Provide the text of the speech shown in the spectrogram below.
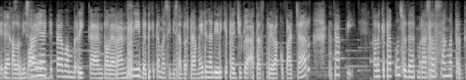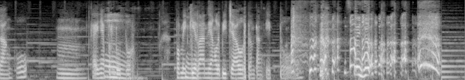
Jadi kalau misalnya point. kita memberikan toleransi, berarti kita masih bisa berdamai dengan diri kita juga atas perilaku pacar. Tetapi kalau kita pun sudah merasa sangat terganggu, hmm, kayaknya hmm. perlu tuh pemikiran hmm. yang lebih jauh tentang itu. Setuju.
